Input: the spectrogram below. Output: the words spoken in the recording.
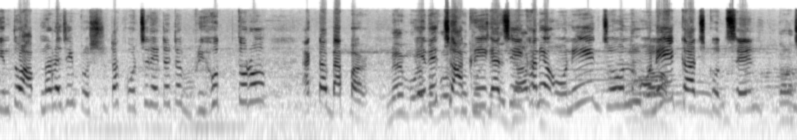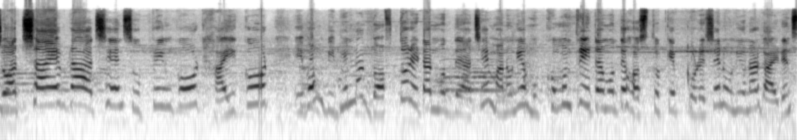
কিন্তু আপনারা যে প্রশ্নটা করছেন এটা একটা বৃহত্তর একটা ব্যাপার। এদের চাকরি গেছে এখানে অনেকজন অনেক কাজ করছেন। জজ সাহেবরা আছেন সুপ্রিম কোর্ট হাইকোর্ট এবং বিভিন্ন দফতর এটার মধ্যে আছে। মাননীয় মুখ্যমন্ত্রী এটার মধ্যে হস্তক্ষেপ করেছেন উনি ওনার গাইডেন্স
